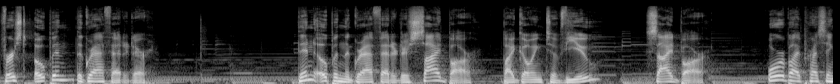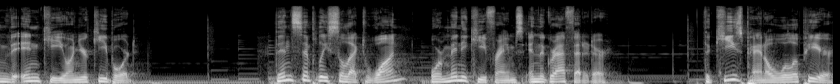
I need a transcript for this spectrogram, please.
first open the Graph Editor. Then open the Graph Editor's sidebar by going to View, Sidebar, or by pressing the N key on your keyboard. Then simply select one or many keyframes in the Graph Editor. The Keys panel will appear.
